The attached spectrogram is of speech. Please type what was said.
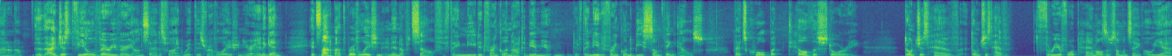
I don't know. I just feel very, very unsatisfied with this revelation here. And again, it's not about the revelation in and of itself. If they needed Franklin not to be a mutant, if they needed Franklin to be something else, that's cool. But tell the story. Don't just have don't just have three or four panels of someone saying, "Oh yeah,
